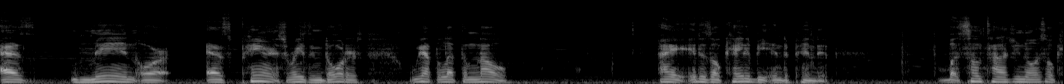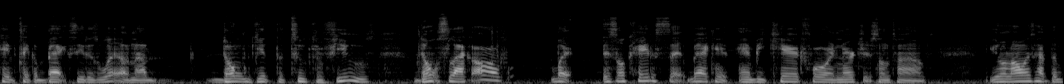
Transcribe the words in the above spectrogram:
as men or as parents raising daughters we have to let them know hey it is okay to be independent but sometimes you know it's okay to take a back seat as well now don't get the two confused. Don't slack off, but it's okay to sit back and, and be cared for and nurtured sometimes. You don't always have to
